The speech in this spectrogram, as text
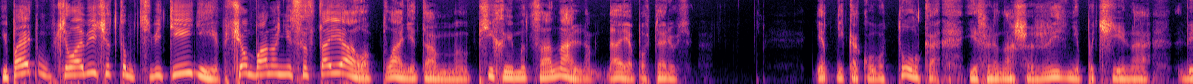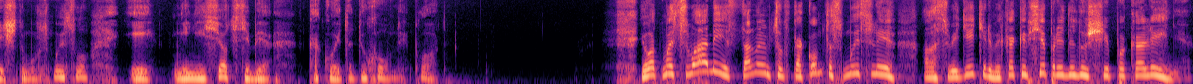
И поэтому в человеческом цветении, в чем бы оно ни состояло в плане там психоэмоциональном, да, я повторюсь, нет никакого толка, если наша жизнь не подчинена вечному смыслу и не несет в себе какой-то духовный плод. И вот мы с вами становимся в каком-то смысле а, свидетелями, как и все предыдущие поколения,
